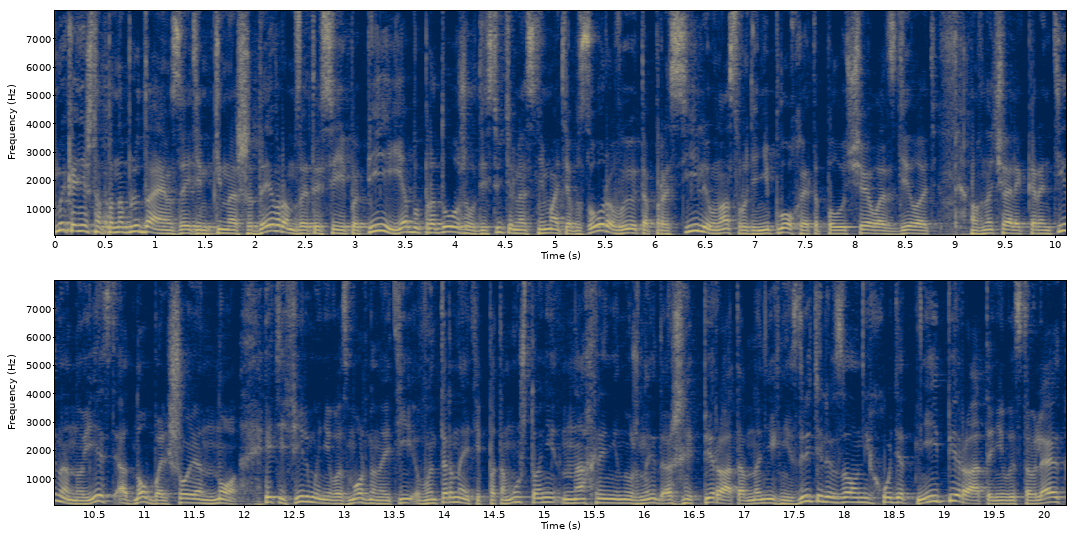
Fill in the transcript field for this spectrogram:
Мы, конечно, понаблюдаем за этим киношедевром, за этой всей эпопеей. Я бы продолжил действительно снимать обзоры. Вы это просили. У нас вроде неплохо это получилось сделать в начале карантина, но есть одно большое но. Эти фильмы невозможно найти в интернете, потому что они нахрен не нужны даже пиратам. На них ни зрители в зал не ходят, ни пираты не выставляют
